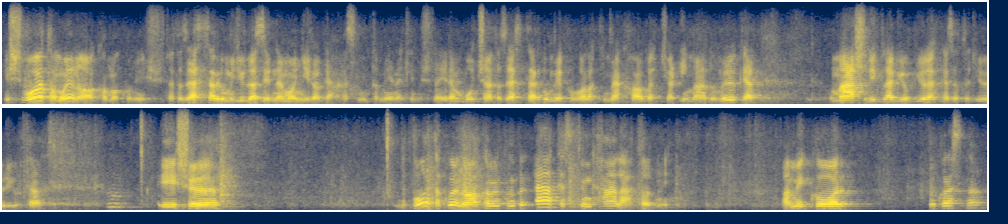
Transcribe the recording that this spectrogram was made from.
És voltam olyan alkalmakon is, tehát az Esztergomi gyűl azért nem annyira gáz, mint amilyenek én is leírem. Bocsánat, az Esztergomiak, ha valaki meghallgatja, imádom őket. A második legjobb gyülekezet a Győri után. És de voltak olyan alkalmak, amikor elkezdtünk hálát adni. Amikor, amikor azt na,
